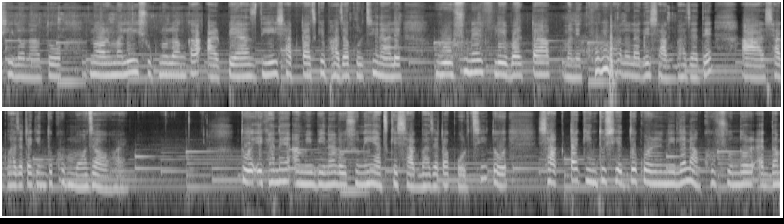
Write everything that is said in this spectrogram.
ছিল না, তো নর্মালি শুকনো লঙ্কা আর পেঁয়াজ দিয়েই শাকটা আজকে ভাজা করছি, নাহলে রসুনের ফ্লেভারটা মানে খুবই ভালো লাগে শাক ভাজাতে, আর শাক ভাজাটা কিন্তু খুব মজাও হয়। তো এখানে আমি বিনা রসুনেই আজকে শাক ভাজাটা করছি। তো শাকটা কিন্তু সেদ্ধ করে নিলে না খুব সুন্দর একদম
